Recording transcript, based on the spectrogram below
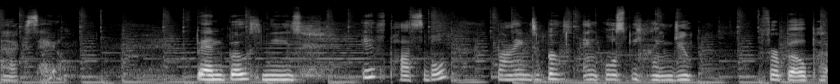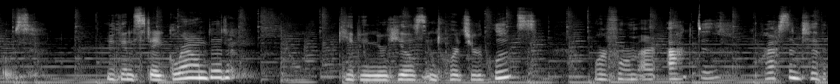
exhale. Bend both knees if possible. Bind both ankles behind you for bow pose. You can stay grounded keeping your heels in towards your glutes, or for more active, press into the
